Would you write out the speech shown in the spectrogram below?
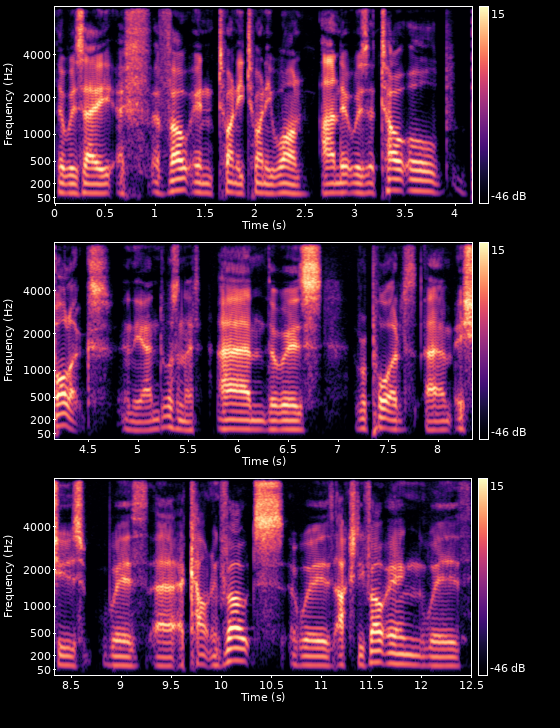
there was a, a vote in 2021, and it was a total bollocks in the end, wasn't it? Um, there was reported um, issues with uh, accounting votes, with actually voting, with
